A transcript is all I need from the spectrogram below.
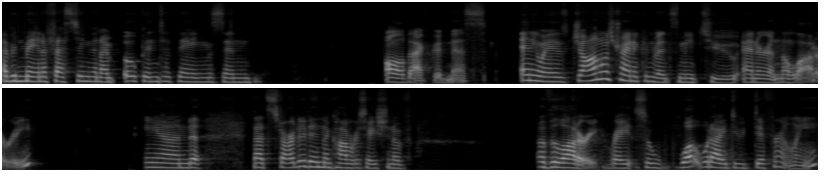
I've been manifesting that I'm open to things and all of that goodness. Anyways, John was trying to convince me to enter in the lottery. And that started in the conversation of of the lottery, right? So what would I do differently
